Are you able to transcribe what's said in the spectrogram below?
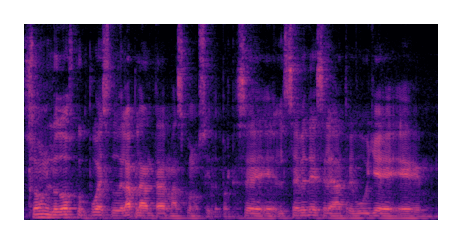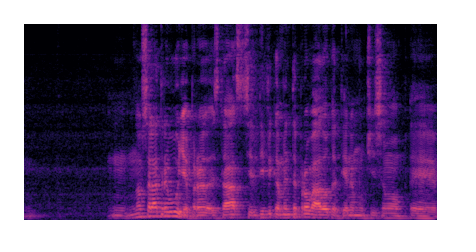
Son los dos compuestos de la planta más conocidos, porque se- el CBD se le atribuye, eh, no se le atribuye, pero está científicamente probado que tiene muchísimo, eh,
